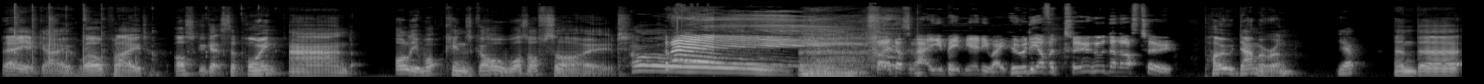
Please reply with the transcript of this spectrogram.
There you go. Well played. Oscar gets the point, and Ollie Watkins' goal was offside. Oh. Hooray! but it doesn't matter. You beat me anyway. Who were the other two? Who were the last two? Poe Dameron Yep. and uh,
